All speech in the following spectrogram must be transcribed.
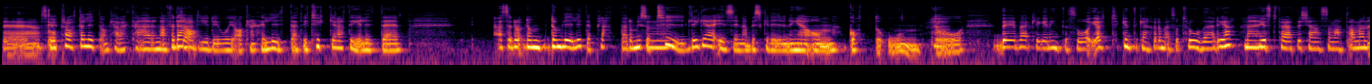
eh, Ska vi prata lite om karaktärerna? För där Ja. hade ju du och jag kanske lite att vi tycker att det är lite Alltså de, de, de blir lite platta, de är så Mm. tydliga i sina beskrivningar om gott och ont och Det är verkligen inte så, jag tycker inte kanske de är så trovärdiga. Nej. Just för att det känns som att, ja men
